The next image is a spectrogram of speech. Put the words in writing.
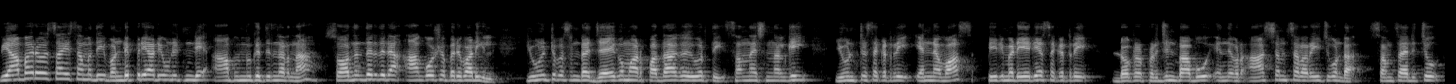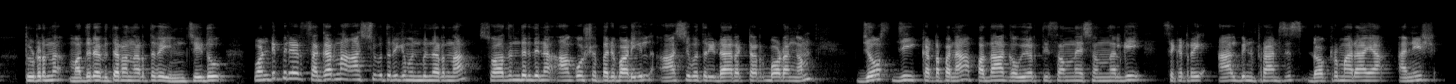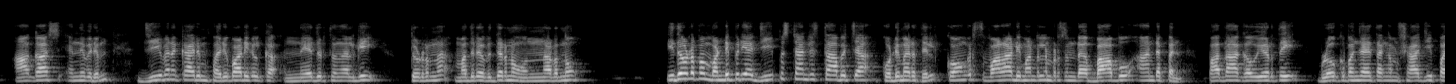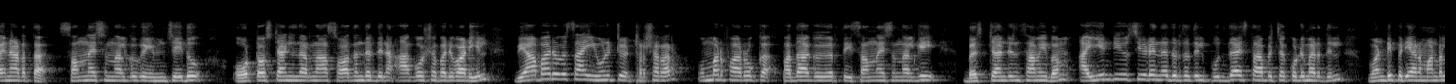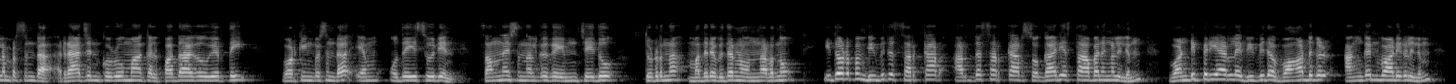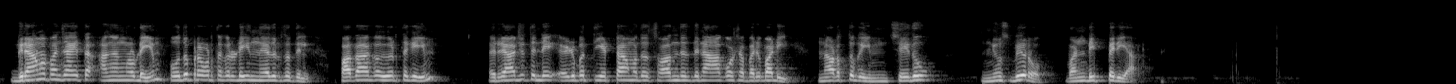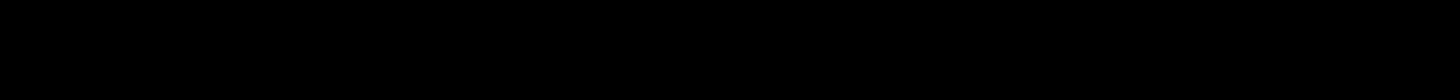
വ്യാപാര വ്യവസായ സമിതി വണ്ടിപ്പെരിയാർ യൂണിറ്റിന്റെ ആഭിമുഖ്യത്തിൽ നടന്ന സ്വാതന്ത്ര്യദിന ആഘോഷ പരിപാടിയിൽ യൂണിറ്റ് പ്രസിഡന്റ് ജയകുമാർ പതാക ഉയർത്തി സന്ദേശം നൽകി. Unit secretary N Navas Peermade area secretary doctor Prajin Babu എന്നിവർ ആശംസകൾ അറിയിച്ചുകൊണ്ട് സംസാരിച്ചു. തുടർന്ന് മധുര വിതരണം നടത്തുകയും ചെയ്തു. വണ്ടിപ്പെരിയാർ സഹകരണ ആശുപത്രിക്ക് മുൻപിൽ നടന്ന സ്വാതന്ത്ര്യദിന ആഘോഷ പരിപാടിയിൽ ആശുപത്രി ഡയറക്ടർ ബോർഡംഗം ജോസ് ജി കട്ടപ്പന പതാക ഉയർത്തി സന്ദേശം നൽകി. സെക്രട്ടറി ആൽബിൻ ഫ്രാൻസിസ് ഡോക്ടർമാരായ അനീഷ് ആകാശ് എന്നിവരും ജീവനക്കാരും പരിപാടികൾക്ക് നേതൃത്വം നൽകി. തുടർന്ന് മധുര വിതരണവും നടന്നു. ഇതോടൊപ്പം വണ്ടിപ്പെരിയ ജീപ്പ് സ്റ്റാൻഡിൽ സ്ഥാപിച്ച കൊടിമരത്തിൽ കോൺഗ്രസ് വാളാടി മണ്ഡലം പ്രസിഡന്റ് ബാബു ആൻഡപ്പൻ പതാക ഉയർത്തി. ബ്ലോക്ക് പഞ്ചായത്ത് അംഗം ഷാജി പൈനാടത്ത് സന്ദേശം നൽകുകയും ചെയ്തു. ഓട്ടോ സ്റ്റാൻഡിൽ നടന്ന സ്വാതന്ത്ര്യദിന ആഘോഷ പരിപാടിയിൽ വ്യാപാര വ്യവസായ യൂണിറ്റ് ട്രഷറർ ഉമ്മർ ഫാറൂഖ് പതാക ഉയർത്തി സന്ദേശം നൽകി. ബസ് സ്റ്റാൻഡിന് സമീപം ഐ എൻ ടി യു സിയുടെ നേതൃത്വത്തിൽ പുതുതായി സ്ഥാപിച്ച കൊടിമരത്തിൽ വണ്ടിപ്പെരിയാർ മണ്ഡലം പ്രസിഡന്റ് രാജൻ കൊഴുമാക്കൽ പതാക ഉയർത്തി. വർക്കിംഗ് പ്രസിഡന്റ് എം ഉദയസൂര്യൻ സന്ദേശം നൽകുകയും ചെയ്തു. തുടർന്ന് മധുര വിതരണവും നടന്നു. ഇതോടൊപ്പം വിവിധ സർക്കാർ അർദ്ധ സർക്കാർ സ്വകാര്യ സ്ഥാപനങ്ങളിലും വണ്ടിപ്പെരിയാറിലെ വിവിധ വാർഡുകൾ അംഗൻവാടികളിലും ഗ്രാമപഞ്ചായത്ത് അംഗങ്ങളുടെയും പൊതുപ്രവർത്തകരുടെയും നേതൃത്വത്തിൽ പതാക ഉയർത്തുകയും രാജ്യത്തിന്റെ എഴുപത്തിയെട്ടാമത് സ്വാതന്ത്ര്യദിന ആഘോഷ പരിപാടി നടത്തുകയും ചെയ്തു. News bureau Vandiperiyar.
